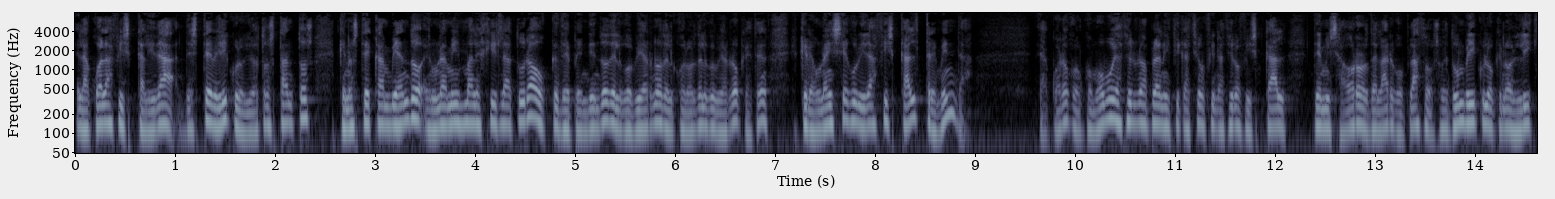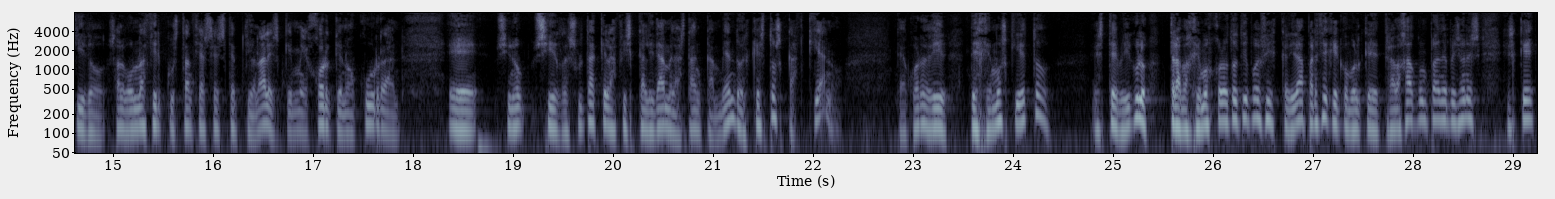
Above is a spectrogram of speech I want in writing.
en la cual la fiscalidad de este vehículo y otros tantos que no esté cambiando en una misma legislatura o que dependiendo del gobierno, del color del gobierno que esté, crea una inseguridad fiscal tremenda. ¿De acuerdo? ¿Cómo voy a hacer una planificación financiero-fiscal de mis ahorros de largo plazo? Sobre todo un vehículo que no es líquido, salvo unas circunstancias excepcionales, que mejor que no ocurran, eh, sino si resulta que la fiscalidad me la están cambiando. Es que esto es kafkiano. ¿De acuerdo? Es decir, dejemos quieto este vehículo, trabajemos con otro tipo de fiscalidad. Parece que como el que trabaja con un plan de pensiones es que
